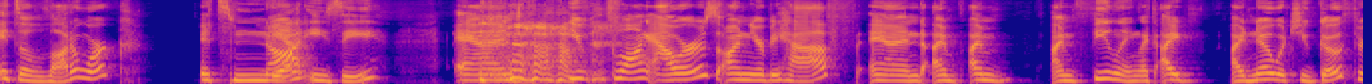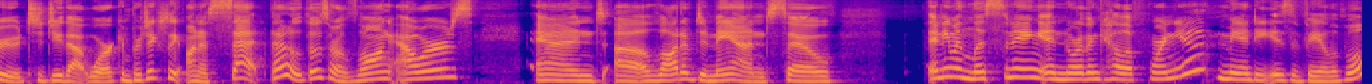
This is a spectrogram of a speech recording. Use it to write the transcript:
it's a lot of work. It's not yeah. easy and you've long hours on your behalf. And i'm i'm i'm feeling like i i know what you go through to do that work and particularly on a set that, those are long hours and uh, a lot of demand. So anyone listening in northern california mandie is available.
